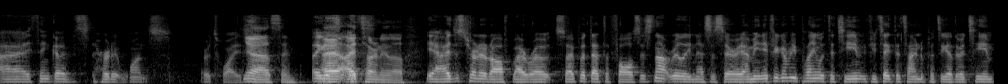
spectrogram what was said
I think I've heard it once or twice. yeah, same. Like, it's- I, I it's- turn it off. Yeah, I just turn it off by rote, so I put that to false. It's not really necessary. I mean, if you're going to be playing with the team, if you take the time to put together a team,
